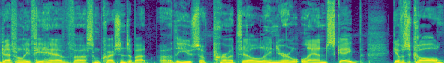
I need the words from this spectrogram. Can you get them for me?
definitely, if you have uh, some questions about uh, the use of PermaTill in your landscape, give us a call.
